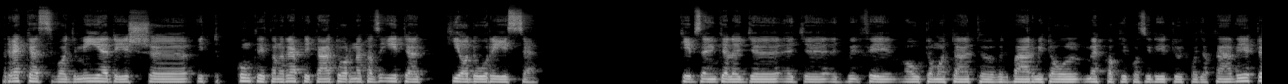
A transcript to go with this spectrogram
rekesz, vagy mélyed, és ö, itt konkrétan a replikátornak az étel kiadó része. Képzeljünk el egy, egy, egy büfé automatát, vagy bármit, ahol megkapjuk az üdítőt, vagy a kávét.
